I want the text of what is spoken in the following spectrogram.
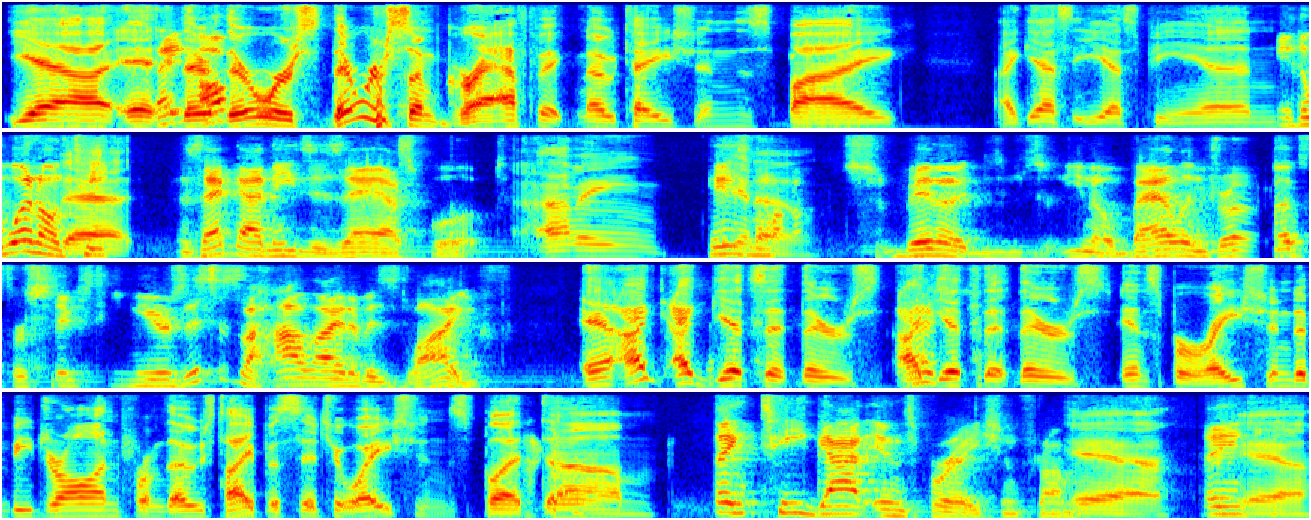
Yeah, it, there all, there were there were some graphic notations by, I guess ESPN. The one on that, T- that guy needs his ass whooped. I mean, his you know, been a you know battling drugs for 16 years. This is a highlight of his life. And I, I get that there's I get that there's inspiration to be drawn from those type of situations, but um, think T got inspiration from it. Yeah. I think, yeah.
